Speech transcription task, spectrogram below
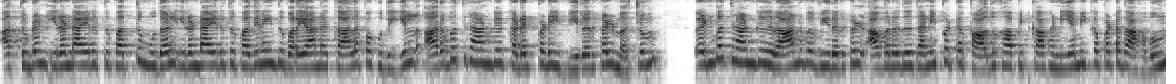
அத்துடன் இரண்டாயிரத்து பத்து முதல் இரண்டாயிரத்து பதினைந்து வரையான காலப்பகுதியில் அறுபத்தி நான்கு கடற்படை வீரர்கள் மற்றும் எண்பத்தி நான்கு இராணுவ வீரர்கள் அவரது தனிப்பட்ட பாதுகாப்பிற்காக நியமிக்கப்பட்டதாகவும்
